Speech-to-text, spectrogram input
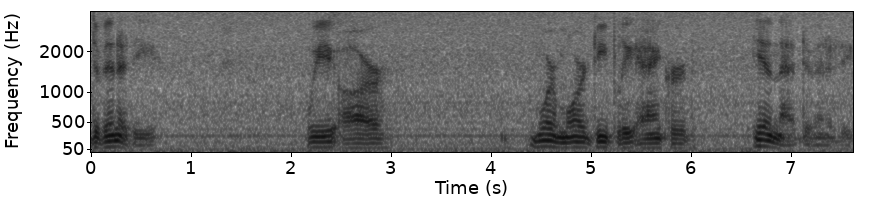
divinity. We are more and more deeply anchored in that divinity.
